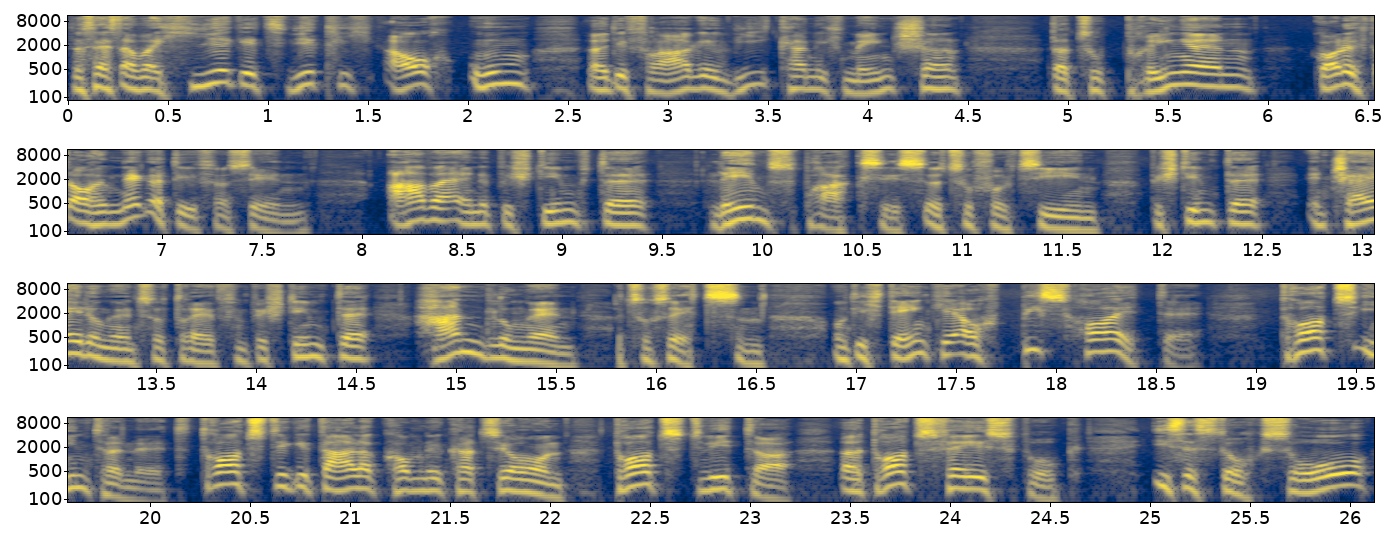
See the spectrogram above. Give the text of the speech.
Das heißt aber, hier geht es wirklich auch um äh, die Frage, wie kann ich Menschen dazu bringen, gar nicht auch im negativen Sinn, aber eine bestimmte Lebenspraxis äh, zu vollziehen, bestimmte Entscheidungen zu treffen, bestimmte Handlungen zu setzen. Und ich denke auch bis heute, trotz Internet, trotz digitaler Kommunikation, trotz Twitter, äh, trotz Facebook, ist es doch so,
